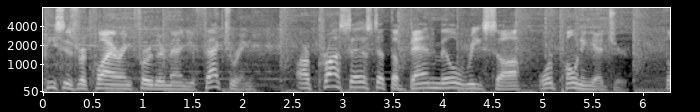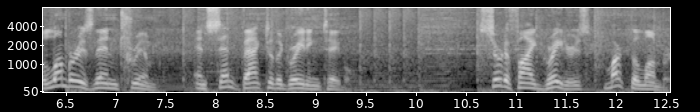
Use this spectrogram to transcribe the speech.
Pieces requiring further manufacturing are processed at the band mill resaw or pony edger. The lumber is then trimmed and sent back to the grading table. Certified graders mark the lumber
